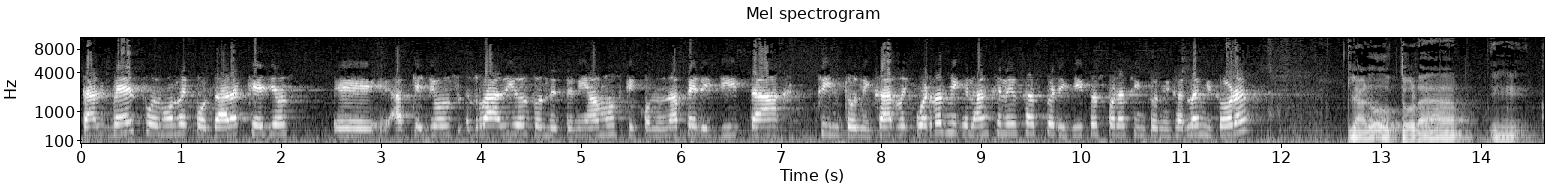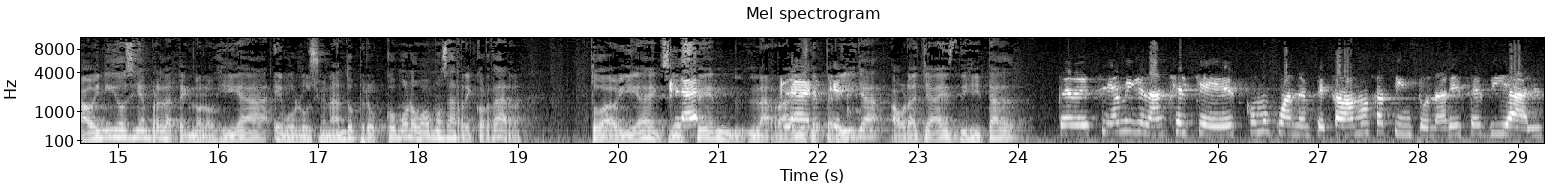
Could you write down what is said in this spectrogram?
Tal vez podemos recordar aquellos eh, aquellos radios donde teníamos que con una perillita sintonizar. ¿Recuerdas, Miguel Ángel, esas perillitas para sintonizar la emisora? Claro, doctora, eh, ha venido siempre la tecnología evolucionando, pero ¿cómo lo vamos a recordar? Todavía existen las radios de perilla, ahora ya es digital. Te decía Miguel Ángel que es como cuando empezábamos a sintonar ese dial,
